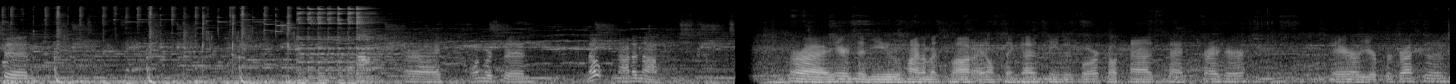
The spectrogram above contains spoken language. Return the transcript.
spin. Alright, one more spin. Nope, not enough. Alright, here's a new high limit spot I don't think I've seen before called Aztec Treasure. There are your progressives.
